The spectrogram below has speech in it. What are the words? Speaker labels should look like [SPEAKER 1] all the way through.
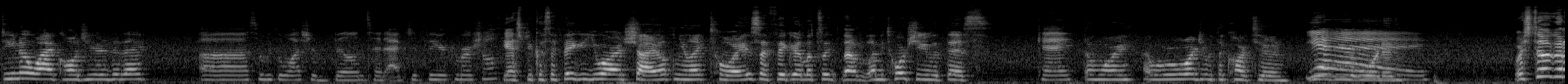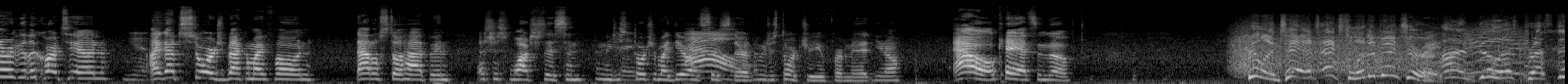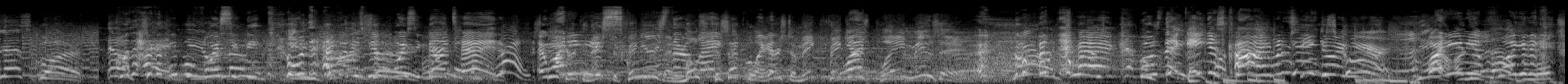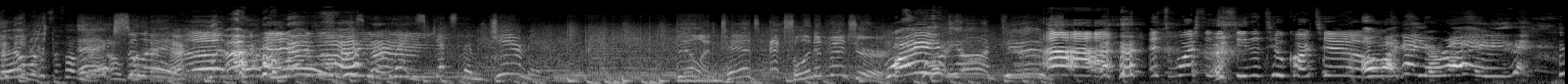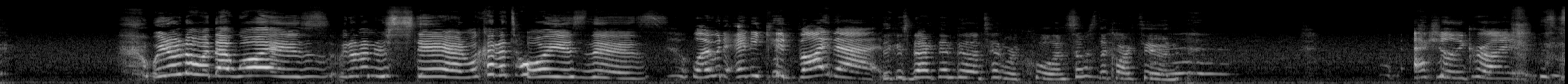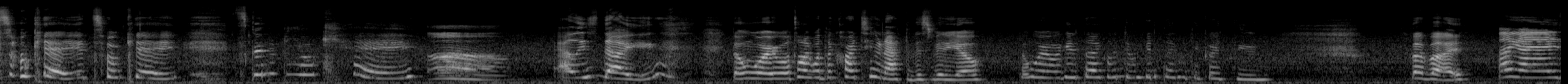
[SPEAKER 1] Do you know why I called you here today?
[SPEAKER 2] Uh, so we can watch a Bill and Ted action figure commercial.
[SPEAKER 1] Yes, because I figure you are a child and you like toys. I figured let's let, let, me torture you with this.
[SPEAKER 2] Okay.
[SPEAKER 1] Don't worry, I will reward you with the cartoon.
[SPEAKER 2] Yay!
[SPEAKER 1] You will be rewarded. We're still gonna review the cartoon.
[SPEAKER 2] Yes.
[SPEAKER 1] I got storage back on my phone. That'll still happen. Let's just watch this and let me just torture my dear old
[SPEAKER 2] Ow.
[SPEAKER 1] sister. Let me just torture you for a minute, you know? Ow, okay, that's enough.
[SPEAKER 3] Bill and Ted's Excellent Adventure.
[SPEAKER 1] Wait.
[SPEAKER 4] I'm Bill S. Preston Esquire. And
[SPEAKER 1] Who
[SPEAKER 4] I'm
[SPEAKER 1] the heck are
[SPEAKER 4] taking
[SPEAKER 1] people voicing me?
[SPEAKER 4] along
[SPEAKER 1] Who the heck are these people voicing Bill and Ted? And why do you need to
[SPEAKER 3] figures
[SPEAKER 1] squeeze
[SPEAKER 3] and
[SPEAKER 1] their
[SPEAKER 3] most
[SPEAKER 1] legs?
[SPEAKER 3] cassette
[SPEAKER 1] People like a-
[SPEAKER 3] players to make figures
[SPEAKER 1] What?
[SPEAKER 3] play music.
[SPEAKER 1] what the heck? Who's that? Genghis Khan? What is he doing here? Why do you need
[SPEAKER 4] new
[SPEAKER 1] to plug in
[SPEAKER 4] powerful
[SPEAKER 1] a
[SPEAKER 4] trainer.
[SPEAKER 1] What's the phone? What the
[SPEAKER 4] Excellent.
[SPEAKER 1] heck?
[SPEAKER 5] legs gets them jamming.
[SPEAKER 3] Bill and Ted's Excellent Adventure.
[SPEAKER 1] What?
[SPEAKER 4] Party on, dude.
[SPEAKER 2] Ah!
[SPEAKER 1] You're right. we don't know what that was. We don't understand. What kind of toy is this?
[SPEAKER 2] Why would any kid buy that?
[SPEAKER 1] Because back then Bill and Ted were cool, and so was the cartoon.
[SPEAKER 2] Actually crying.
[SPEAKER 1] It's okay. It's okay. It's gonna be okay.
[SPEAKER 2] Ugh.
[SPEAKER 1] Allie's dying. Don't worry, we'll talk about the cartoon after this video. Don't worry, we're gonna talk about the, we're gonna talk about the cartoon. Bye bye.
[SPEAKER 2] Bye guys.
